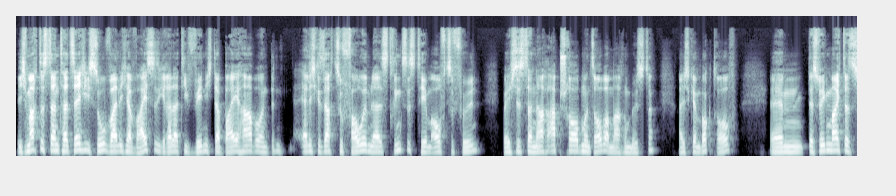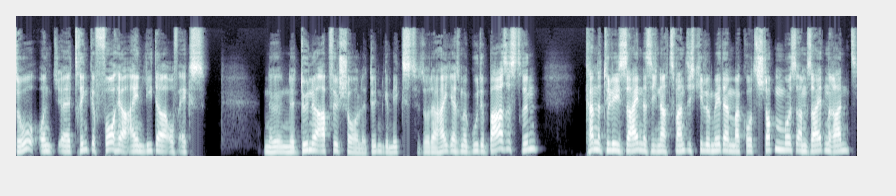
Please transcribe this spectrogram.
Ich mache das dann tatsächlich so, weil ich ja weiß, dass ich relativ wenig dabei habe und bin ehrlich gesagt zu faul, um das Trinksystem aufzufüllen, weil ich das danach abschrauben und sauber machen müsste. Habe ich keinen Bock drauf. Ähm, deswegen mache ich das so und äh, trinke vorher ein Liter auf Ex. Eine, eine dünne Apfelschorle, dünn gemixt. So, da habe ich erstmal gute Basis drin. Kann natürlich sein, dass ich nach 20 Kilometern mal kurz stoppen muss am Seitenrand.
